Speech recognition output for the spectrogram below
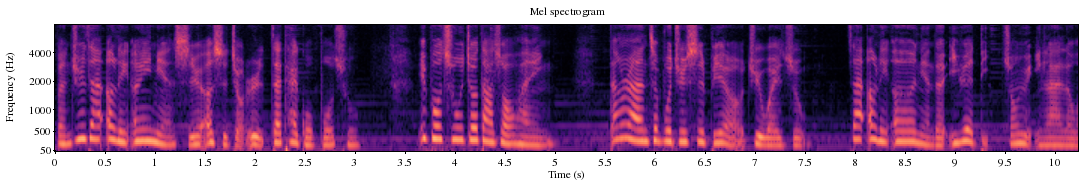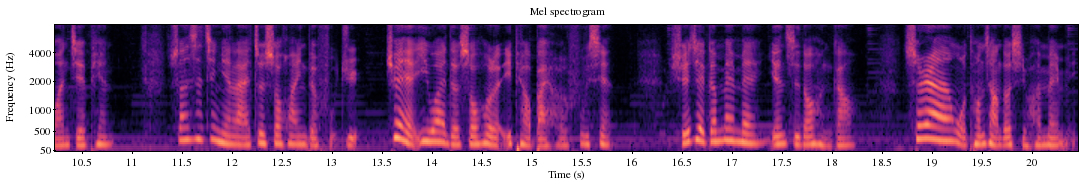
本剧在二零二一年十月二十九日在泰国播出。一播出就大受欢迎，当然这部剧是 BL 剧为主，在二零二二年的一月底，终于迎来了完结篇，算是近年来最受欢迎的腐剧，却也意外的收获了一条百合副线。学姐跟妹妹颜值都很高，虽然我通常都喜欢妹妹，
